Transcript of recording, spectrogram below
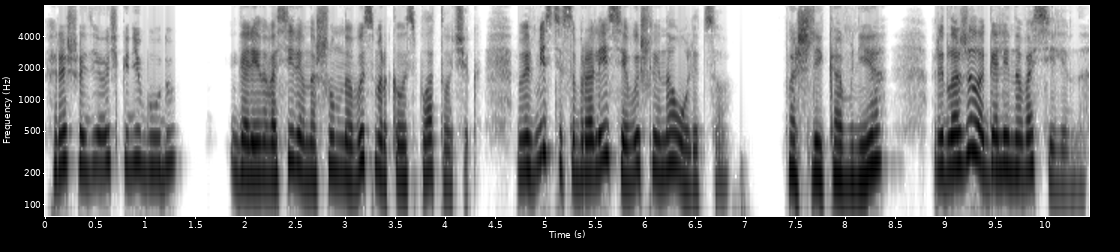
Хорошо, девочка, не буду. Галина Васильевна шумно высморкалась в платочек. Мы вместе собрались и вышли на улицу. «Пошли ко мне», — предложила Галина Васильевна.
